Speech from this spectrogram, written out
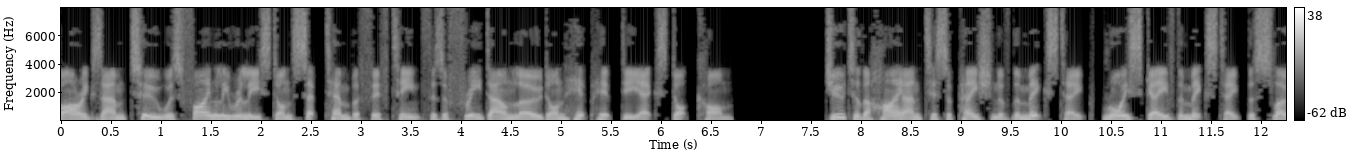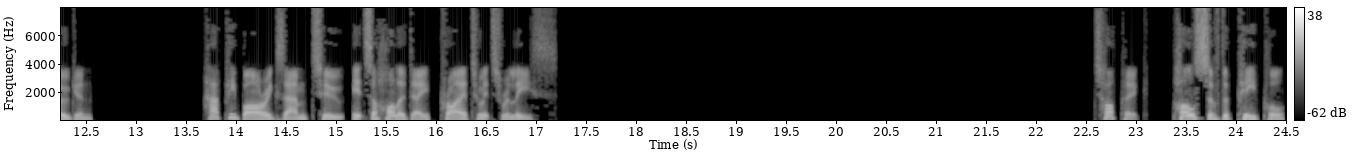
Bar Exam 2 was finally released on September 15 as a free download on hiphopdx.com. Due to the high anticipation of the mixtape, Royce gave the mixtape the slogan, Happy Bar Exam 2, It's a Holiday prior to its release. Topic: Pulse of the People.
